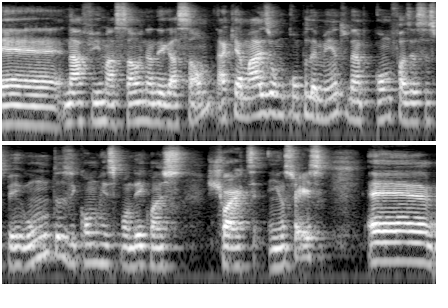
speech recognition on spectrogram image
é, na afirmação e na negação. Aqui é mais um complemento, né? Como fazer essas perguntas e como responder com as short answers. É,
